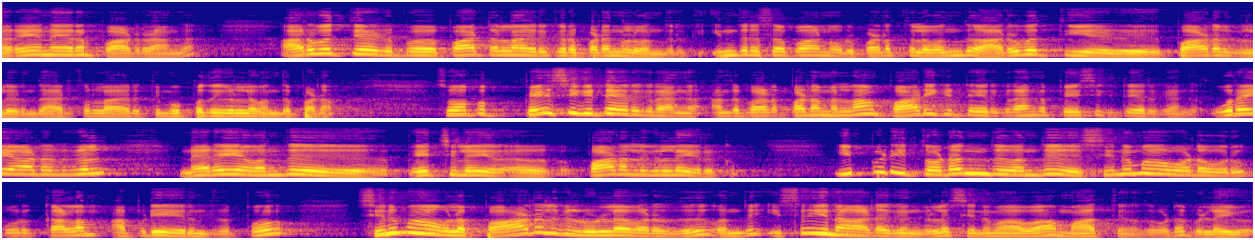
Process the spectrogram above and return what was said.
நிறைய நேரம் பாடுறாங்க. அறுபத்தேழு பாட்டெல்லாம் இருக்கிற படங்கள் வந்திருக்கு. இந்திரசபான்னு ஒரு படத்தில் வந்து அறுபத்தி ஏழு பாடல்கள் இருந்து ஆயிரத்தி தொள்ளாயிரத்தி முப்பதுகளில் வந்த படம். ஸோ அப்போ பேசிக்கிட்டே இருக்கிறாங்க. அந்த பட படமெல்லாம் பாடிக்கிட்டே இருக்கிறாங்க பேசிக்கிட்டே இருக்காங்க. உரையாடல்கள் நிறைய வந்து பேச்சிலே பாடல்களில் இருக்கும். இப்படி தொடர்ந்து வந்து சினிமாவோட ஒரு ஒரு களம் அப்படியே இருந்தப்போ சினிமாவில் பாடல்கள் உள்ள வர்றது வந்து இசை நாடகங்களை சினிமாவாக மாற்றினதோட விளைவு.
